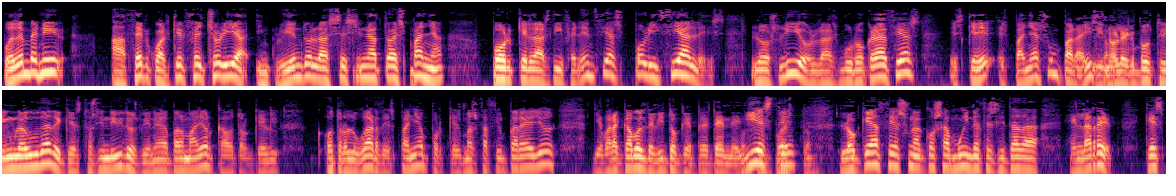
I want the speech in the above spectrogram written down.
pueden venir a hacer cualquier fechoría, incluyendo el asesinato a España, porque las diferencias policiales, los líos, las burocracias, es que España es un paraíso. Y no le quepa usted ninguna duda de que estos individuos vienen a Palma Mallorca, otro que el otro lugar de España porque es más fácil para ellos llevar a cabo el delito que pretenden. y este lo que hace es una cosa muy necesitada en la red, que es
